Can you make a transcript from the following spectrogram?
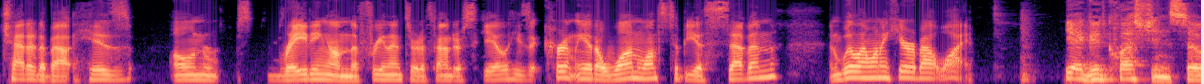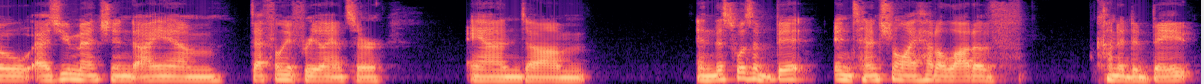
chatted about his own rating on the freelancer to founder scale. He's at, currently at a one, wants to be a seven. And Will, I want to hear about why. Yeah, good question. So, as you mentioned, I am definitely a freelancer, and um, and this was a bit intentional. I had a lot of kind of debate,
